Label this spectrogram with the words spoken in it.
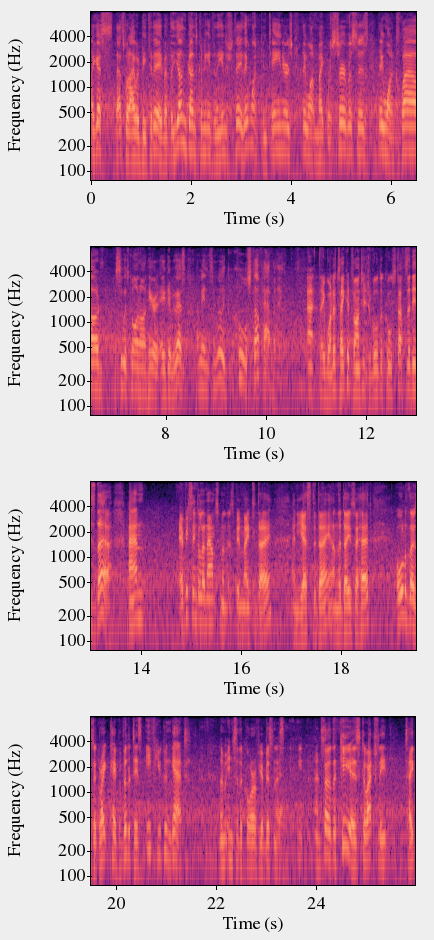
I guess that's what I would be today, but the young guns coming into the industry today, they want containers, they want microservices, they want cloud. You see what's going on here at AWS. I mean, some really cool stuff happening. Uh, they want to take advantage of all the cool stuff that is there. And every single announcement that's been made today, and yesterday, and the days ahead, all of those are great capabilities if you can get them into the core of your business. Yeah. And so the key is to actually take,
